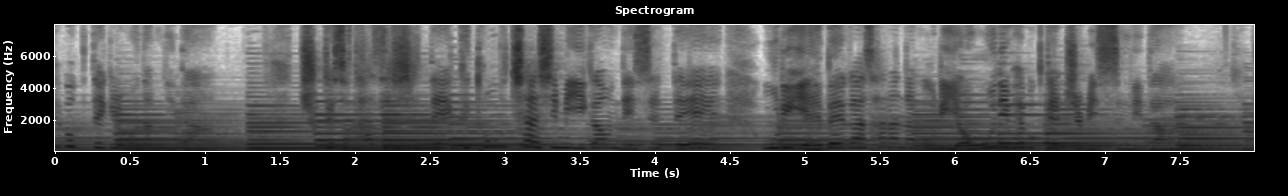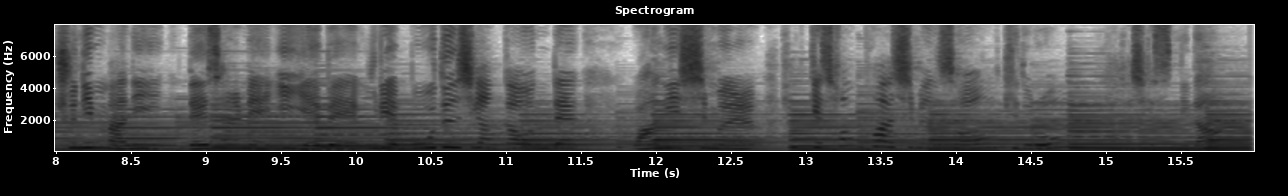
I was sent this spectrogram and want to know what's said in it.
회복되길 원합니다. 주께서 다스리실 때 그 통치하심이 이 가운데 있을 때 우리 예배가 살아나고 우리 영혼이 회복될 줄 믿습니다. 주님만이 내 삶의 이 예배, 우리의 모든 시간 가운데 왕이심을 함께 선포하시면서 기도로 나아가시겠습니다.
